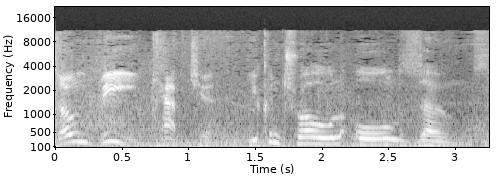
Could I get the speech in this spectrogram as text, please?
Zone B captured. You control all zones.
